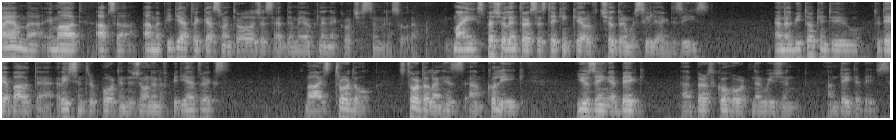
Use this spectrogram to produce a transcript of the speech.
I am uh, Imad Absah. I'm a pediatric gastroenterologist at the Mayo Clinic, Rochester, Minnesota. My special interest is taking care of children with celiac disease. And I'll be talking to you today about a recent report in the Journal of Pediatrics by Stordal, Stordal and his um, colleague using a big uh, birth cohort Norwegian um, database.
